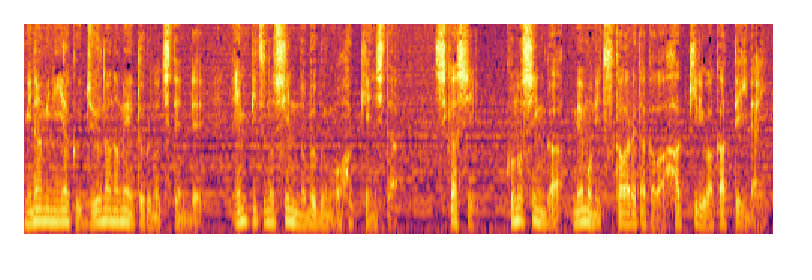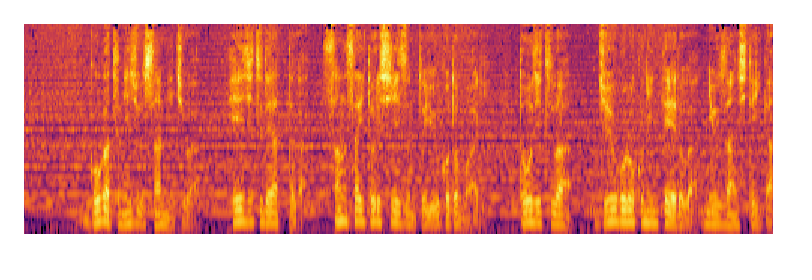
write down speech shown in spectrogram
南に約17メートルの地点で鉛筆の芯の部分を発見した。しかしこの芯がメモに使われたかははっきり分かっていない。5月23日は平日であったが山菜採りシーズンということもあり当日は1 5 6人程度が入山していた。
